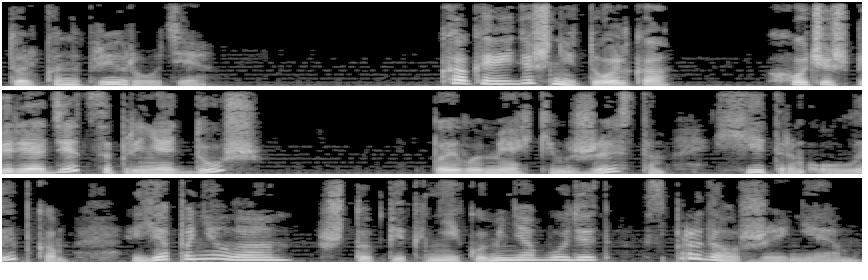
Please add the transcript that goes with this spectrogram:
только на природе». «Как видишь, не только. Хочешь переодеться, принять душ?» По его мягким жестам, хитрым улыбкам я поняла, что пикник у меня будет с продолжением.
